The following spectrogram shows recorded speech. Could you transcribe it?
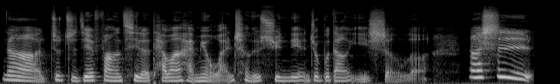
那就直接放弃了台湾还没有完成的训练，就不当医生了。那是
